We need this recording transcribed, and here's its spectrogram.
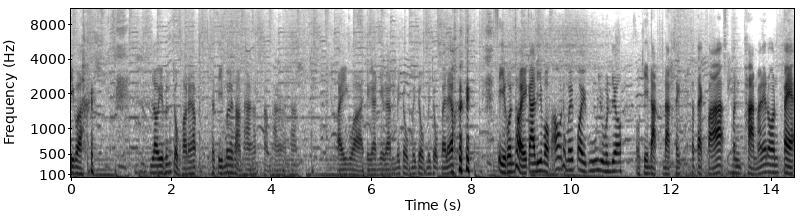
ดีกว่า เราอย่าเพิ่งจบเขานะครับ สตรีมเมอร์สามทางครับสามทางสามทางไปกว่าเจอกันเจอกันไม่จบไม่จบไม่จบไปแล้วสี่คนถอยการีบอกเอ้าทำไมปล่อยกูอยู่คนเดียวโอเค ดักดักสสแต็กฟ้ามันผ่านมาแน่นอนแปะ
